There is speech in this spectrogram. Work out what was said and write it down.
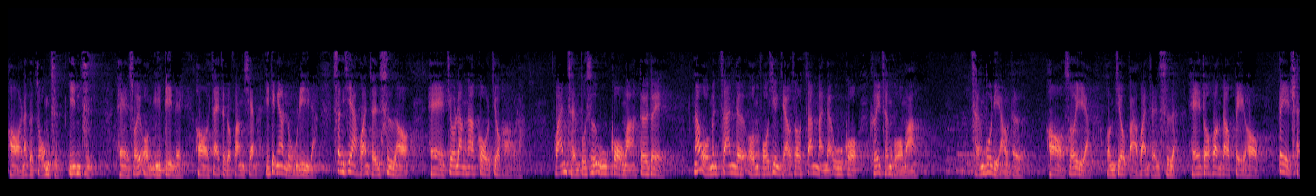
哦那个种子因子。哎，所以我们一定呢，哦，在这个方向啊，一定要努力的。剩下完成事哦，哎，就让它过就好了。完成不是污垢吗？对不对？那我们沾的，我们佛性，假如说沾满了污垢，可以成佛吗？成不了的。哦，所以啊，我们就把完成事啊，哎，都放到背后，背成，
